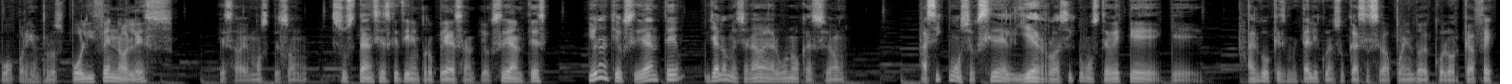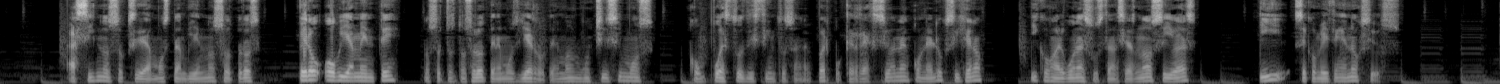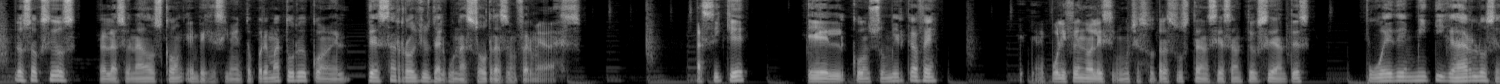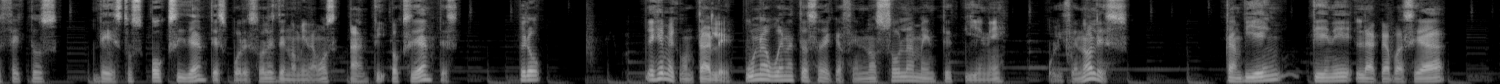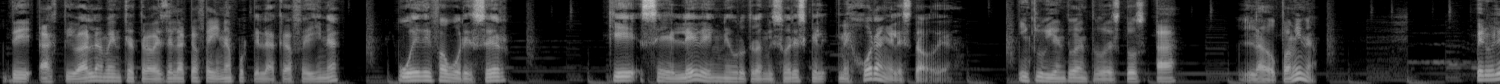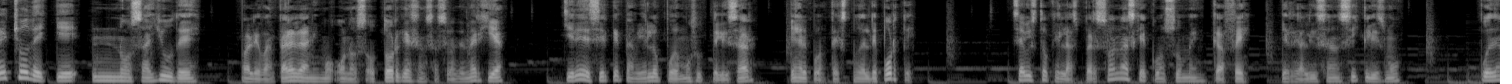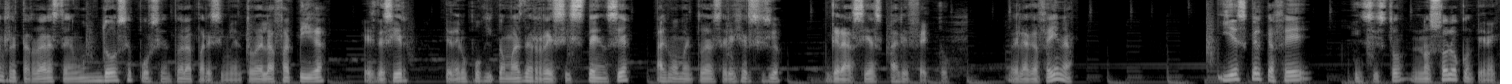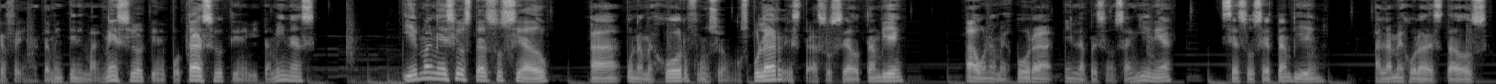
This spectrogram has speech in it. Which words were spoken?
como por ejemplo los polifenoles, que sabemos que son sustancias que tienen propiedades antioxidantes. Y un antioxidante, ya lo mencionaba en alguna ocasión, así como se oxida el hierro, así como usted ve que, algo que es metálico en su casa se va poniendo de color café, así nos oxidamos también nosotros, pero obviamente nosotros no solo tenemos hierro, tenemos muchísimos compuestos distintos en el cuerpo que reaccionan con el oxígeno y con algunas sustancias nocivas y se convierten en óxidos. Los óxidos relacionados con envejecimiento prematuro y con el desarrollo de algunas otras enfermedades. Así que el consumir café, que tiene polifenoles y muchas otras sustancias antioxidantes, puede mitigar los efectos de estos oxidantes, por eso les denominamos antioxidantes. Pero Déjeme contarle, una buena taza de café no solamente tiene polifenoles, también tiene la capacidad de activar la mente a través de la cafeína porque la cafeína puede favorecer que se eleven neurotransmisores que mejoran el estado de ánimo, incluyendo dentro de estos a la dopamina. Pero el hecho de que nos ayude a levantar el ánimo o nos otorgue sensación de energía quiere decir que también lo podemos utilizar en el contexto del deporte. Se ha visto que las personas que consumen café y realizan ciclismo pueden retardar hasta un 12% el aparecimiento de la fatiga, es decir, tener un poquito más de resistencia al momento de hacer ejercicio gracias al efecto de la cafeína. Y es que el café, insisto, no solo contiene cafeína, también tiene magnesio, tiene potasio, tiene vitaminas, y el magnesio está asociado a una mejor función muscular, está asociado también una mejora en la presión sanguínea, se asocia también a la mejora de estados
